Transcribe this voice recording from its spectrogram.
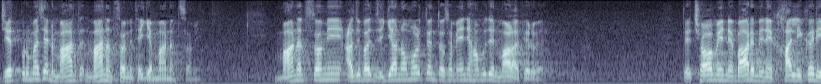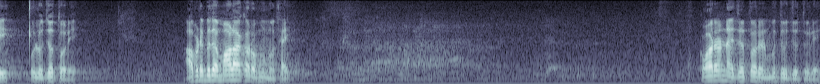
જેતપુરમાં છે ને માનદ સ્વામી થઈ ગયા માનદ સ્વામી માનદ સ્વામી આજુબાજુ જગ્યા ન મળતો ને તો સ્વામી એને સામું જઈને માળા ફેરવે. તે છ મહિને, બાર મહિને ખાલી કરી ઓલો જતો રહે. આપણે બધા માળા કરો શું ન થાય. કોરોના જતો રહે બધું જતું રહે.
